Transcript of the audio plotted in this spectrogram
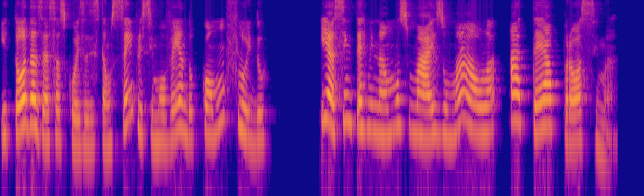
e todas essas coisas estão sempre se movendo como um fluido. E assim terminamos mais uma aula. Até a próxima!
